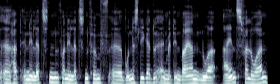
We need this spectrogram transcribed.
äh, hat in den letzten von den letzten fünf äh, Bundesliga-Duellen mit den Bayern nur eins verloren,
